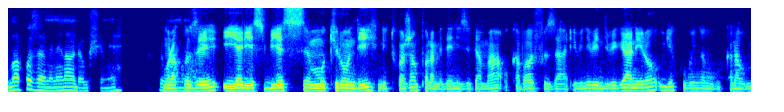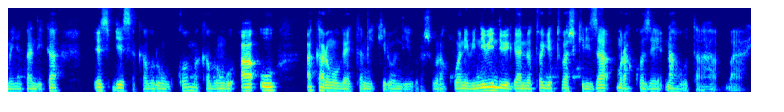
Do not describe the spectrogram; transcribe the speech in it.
murakoze hamwe nawe ndagushimiye murakoze. Iyi yari SBS mu kirundi. Nitwa jean paul amede nizigama. Ukaba wifuza ibi n'ibindi biganiro ujye ku bumenyi ukandika SBS akaburungu com akaburungu au akarongo gahitamye kirundi urashobora kubona ibi n'ibindi biganiro tubagiye tubashikiriza murakoze naho utaha baye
